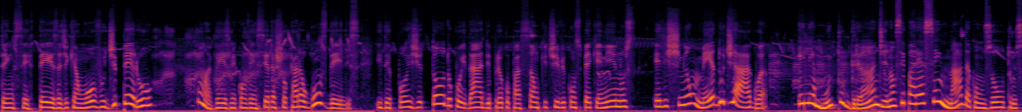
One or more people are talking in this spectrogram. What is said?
tenho certeza de que é um ovo de peru. Uma vez me convenceram a chocar alguns deles, e depois de todo o cuidado e preocupação que tive com os pequeninos, eles tinham medo de água. Ele é muito grande não se parece em nada com os outros.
